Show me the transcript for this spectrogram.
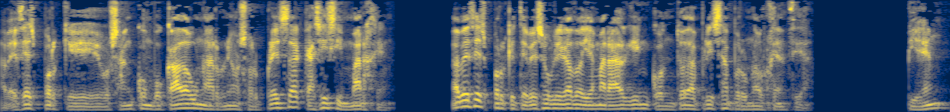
a veces porque os han convocado a una reunión sorpresa casi sin margen, a veces porque te ves obligado a llamar a alguien con toda prisa por una urgencia, Bien,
